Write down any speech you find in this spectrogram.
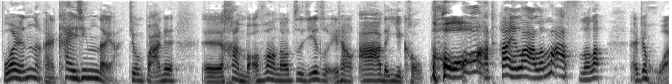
博人呢，哎，开心的呀，就把这呃汉堡放到自己嘴上，啊的一口，哇，太辣了，辣死了！哎，这火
